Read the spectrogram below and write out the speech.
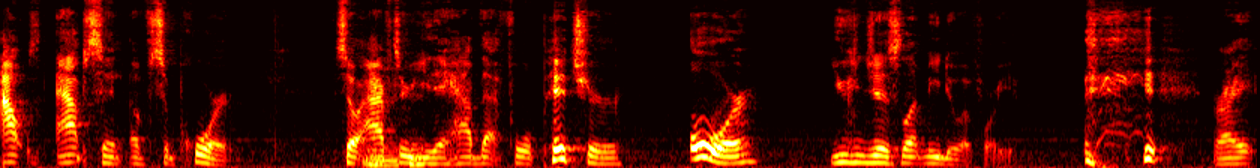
out absent of support. So after mm-hmm. you, they have that full picture or you can just let me do it for you. Right?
